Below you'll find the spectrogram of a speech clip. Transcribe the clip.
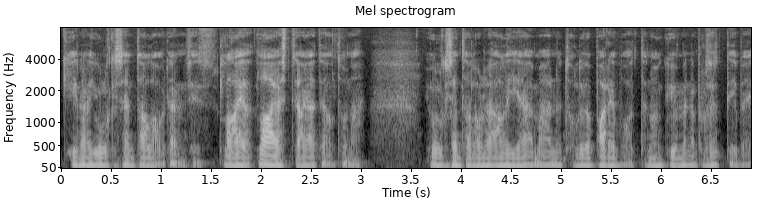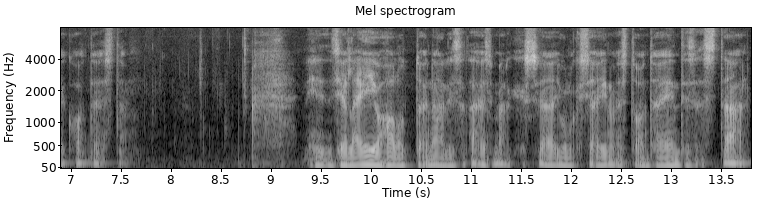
Kiinan julkisen talouden, siis laaja, laajasti ajateltuna julkisen talouden alijäämää nyt oli jo pari vuotta noin 10 prosenttia BKTstä. Niin siellä ei ole haluttu enää lisätä esimerkiksi julkisia investointeja entisestään.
